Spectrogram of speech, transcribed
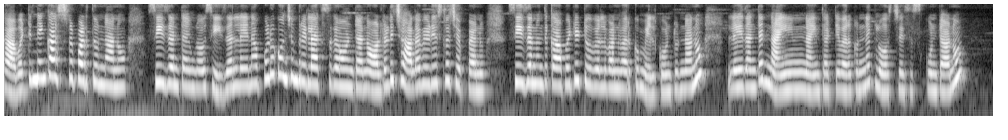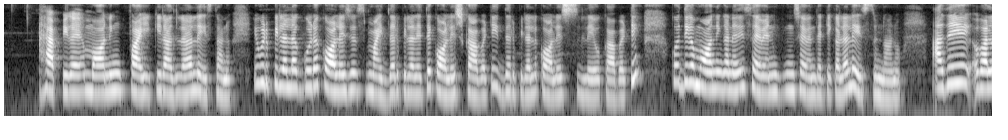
కాబట్టి నేను కష్టపడుతున్నాను. సీజన్ టైంలో సీజన్ లేనప్పుడు కొంచెం రిలాక్స్‌గా ఉంటాను. ఆల్రెడీ చాలా వీడియోస్‌లో చెప్పాను. సీజన్ ఉంది కాబట్టి 12, 1 వరకు మేల్కొంటున్నాను లేదంటే 9, 9:30 వరకునే క్లోజ్ చేసేసుకుంటాను. హ్యాపీగా మార్నింగ్ ఫైవ్కి అలా లేస్తాను. ఇప్పుడు పిల్లలకు కూడా కాలేజెస్ మా ఇద్దరు పిల్లలైతే కాలేజ్ కాబట్టి, ఇద్దరు పిల్లలు కాలేజ్ లేవు కాబట్టి కొద్దిగా మార్నింగ్ అనేది 7, 7:30 కల్లా లేస్తున్నాను. అదే వాళ్ళ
